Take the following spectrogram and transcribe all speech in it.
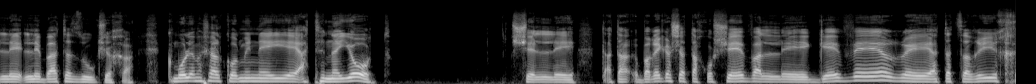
ל, לבת הזוג שלך, כמו למשל כל מיני uh, התניות של uh, אתה, ברגע שאתה חושב על uh, גבר אתה צריך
